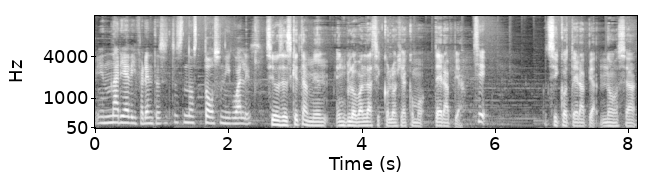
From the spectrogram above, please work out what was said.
en un área diferente, entonces no todos son iguales. Sí, o sea, es que también engloban la psicología como terapia, Sí, psicoterapia. No, o sea,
